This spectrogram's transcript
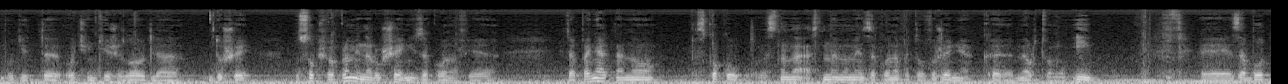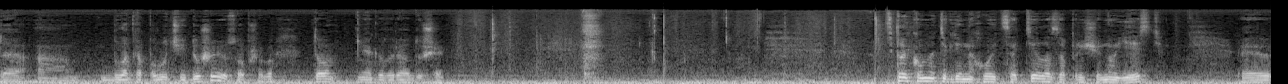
будет э, очень тяжело для души усопшего, кроме нарушений законов. Я, это понятно, но поскольку основной, основной момент законов это уважение к мертвому и э, забота о благополучии души усопшего, то я говорю о душе. В той комнате, где находится тело, запрещено есть. Э,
